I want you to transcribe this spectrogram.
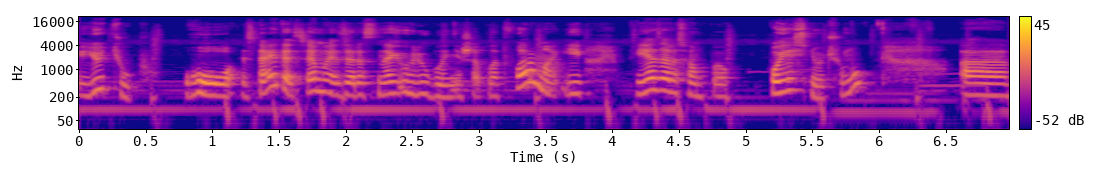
YouTube. О, знаєте, це моя зараз найулюбленіша платформа, і я зараз вам поясню, чому. Е,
